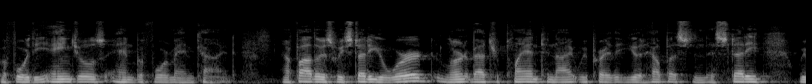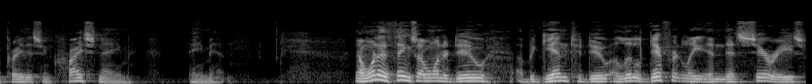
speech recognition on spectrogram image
before the angels and before mankind. Now, Father, as we study your word, learn about your plan tonight, we pray that you would help us in this study. We pray this in Christ's name. Amen. Now, one of the things I want to do, uh, begin to do a little differently in this series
